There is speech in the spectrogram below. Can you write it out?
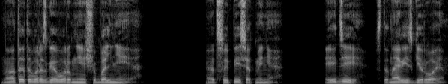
Но от этого разговора мне еще больнее. Отцепись от меня. Иди, становись героем.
